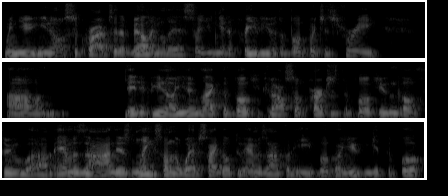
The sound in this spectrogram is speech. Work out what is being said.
when you, you know, subscribe to the mailing list, so you can get a preview of the book, which is free. Um, then if you know you like the book, you can also purchase the book. You can go through um, Amazon. There's links on the website. Go through Amazon for the ebook, or you can get the book,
